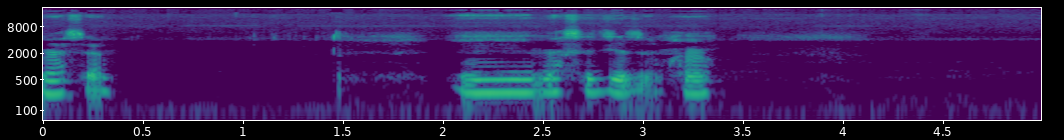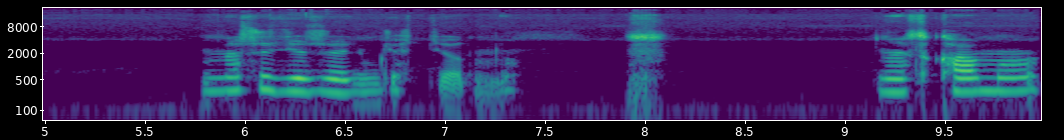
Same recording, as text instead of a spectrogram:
Neyse. Ee, nasıl diyeceğim ha? Nasıl diyeceğim geçti yanımdan. Neyse kalma.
